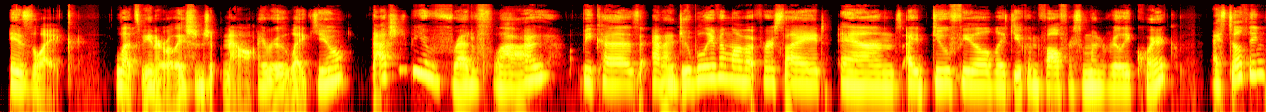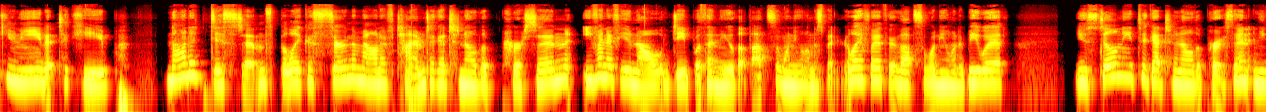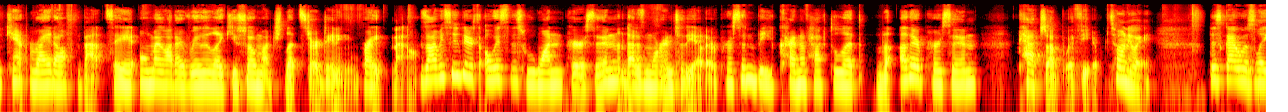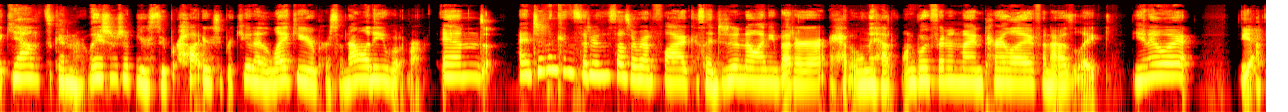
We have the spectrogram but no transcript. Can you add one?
is like, let's be in a relationship now. I really like you. That should be a red flag because, and I do believe in love at first sight, and I do feel like you can fall for someone really quick. I still think you need to keep not a distance, but like a certain amount of time to get to know the person, even if you know deep within you that that's the one you want to spend your life with or that's the one you want to be with you still need to get to know the person and you can't right off the bat say, oh my God, I really like you so much. Let's start dating right now. Because obviously there's always this one person that is more into the other person, but you kind of have to let the other person catch up with you. So anyway, this guy was like, yeah, let's get in a relationship. You're super hot. You're super cute. I like you, your personality, whatever. And I didn't consider this as a red flag because I didn't know any better. I had only had one boyfriend in my entire life. And I was like, you know what? Yeah,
